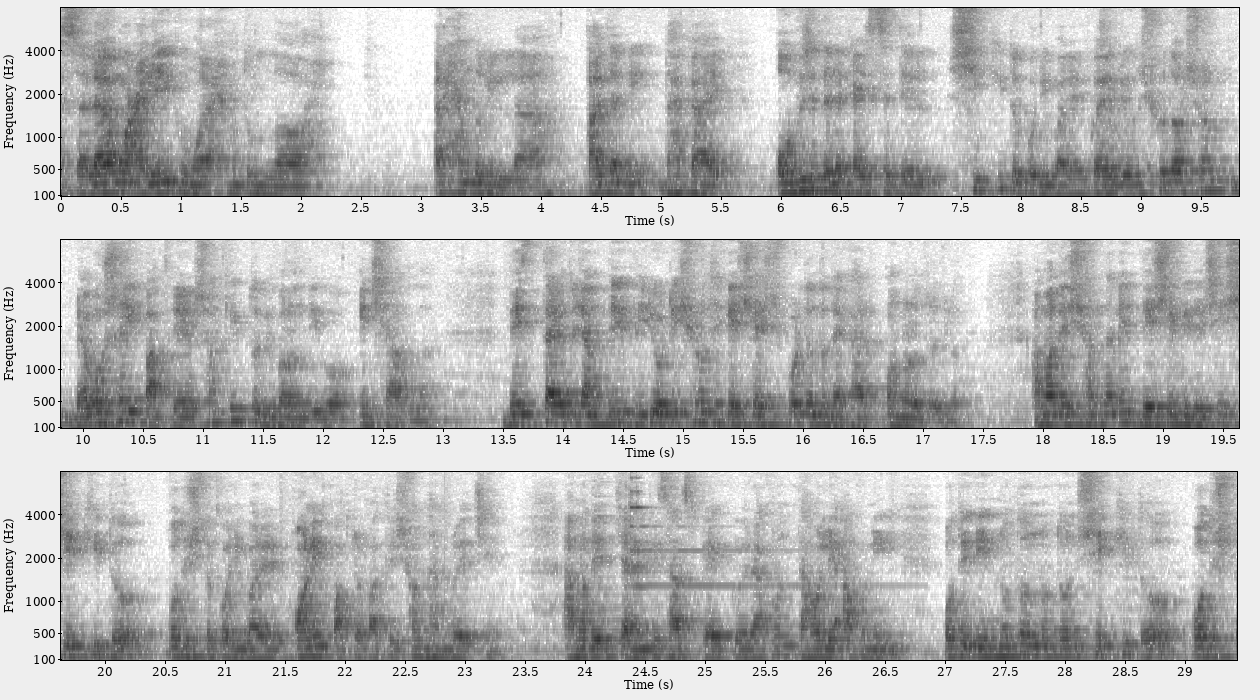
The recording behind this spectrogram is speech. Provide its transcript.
আসসালামু আলাইকুম রহমতুল্লাহ। আলহামদুলিল্লাহ, আজ আমি ঢাকায় অভিজাত এলাকায় সেটেল শিক্ষিত পরিবারের কয়েকজন সুদর্শন ব্যবসায়ী পাত্রের সংক্ষিপ্ত বিবরণ দিব, ইনশাআল্লাহ। বিস্তারিত জানতে ভিডিওটি শুরু থেকে শেষ পর্যন্ত দেখার অনুরোধ রইল। আমাদের সন্ধানে দেশে বিদেশে শিক্ষিত, প্রতিষ্ঠিত পরিবারের অনেক পাত্র পাত্রপাত্রীর সন্ধান রয়েছে। আমাদের চ্যানেলটি সাবস্ক্রাইব করে রাখুন, তাহলে আপনি প্রতিদিন নতুন নতুন শিক্ষিত প্রতিষ্ঠিত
